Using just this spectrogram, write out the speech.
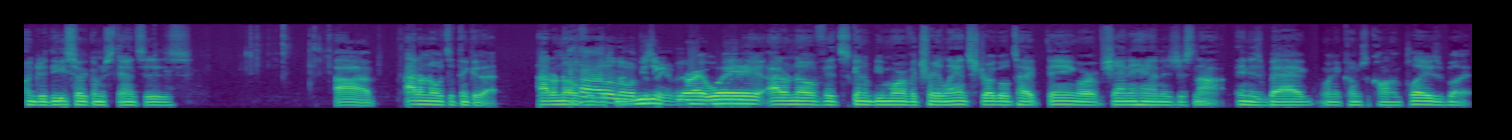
under these circumstances, uh I don't know what to think of that. I don't know if uh, I we're don't know using it the right way. I don't know if it's going to be more of a Trey Lance struggle type thing, or if Shanahan is just not in his bag when it comes to calling plays. But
